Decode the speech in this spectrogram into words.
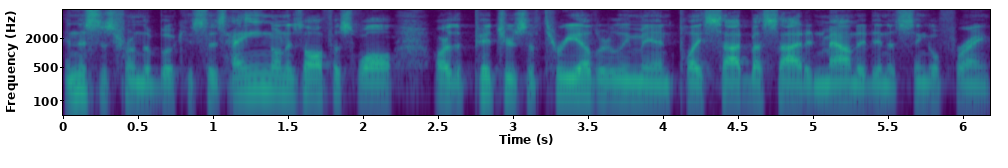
And this is from the book. It says, Hanging on his office wall are the pictures of three elderly men placed side by side and mounted in a single frame.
